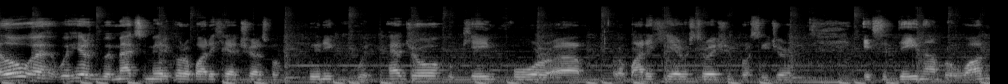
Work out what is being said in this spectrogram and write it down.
Hello, uh, we're here at the Maxim Medical Robotic Hair Transplant Clinic with Pedro, who came for um, robotic hair restoration procedure. It's a day number one.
